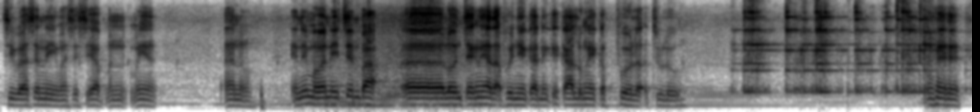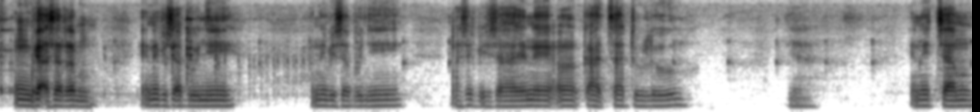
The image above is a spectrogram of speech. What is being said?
jiwa seni, masih siap anu ini mohon izin Pak e, loncengnya tak bunyikan ini kalungnya kebo dulu enggak serem ini bisa bunyi ini bisa bunyi masih bisa ini oh, kaca dulu ya Ini jam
